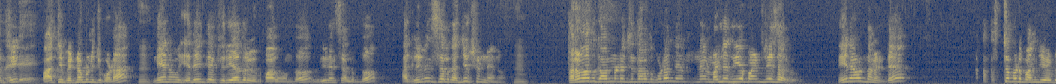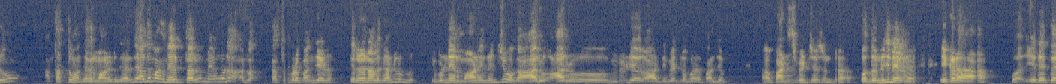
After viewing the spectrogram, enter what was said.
నుంచి? పార్టీ పెట్టినప్పటి నుంచి కూడా నేను ఏదైతే ఫిర్యాదుల విభాగం ఉందో గ్రీవెన్స్ సెల్ ఉందో ఆ గ్రీవెన్స్ సెల్ అధ్యక్షుడు నేను. తర్వాత గవర్నమెంట్ వచ్చిన తర్వాత కూడా నేను నేను మళ్ళీ రీఅపాయింట్ చేశారు నేనేమంటానంటే కష్టపడి పనిచేయడం ఆ తత్వం జగన్మోహన్ రెడ్డి గారిది. అదే మాకు నేర్పుతారు. మేము కూడా అట్లా కష్టపడి పనిచేయడం ఇరవై నాలుగు గంటలు ఇప్పుడు నేను మార్నింగ్ నుంచి ఒక ఆరు ఆరు వీడియో ఆరు డిబేట్లో పాల్గొ పార్టిసిపేట్ చేసి ఉంటా పొద్దున్న నుంచి నేను ఇక్కడ ఏదైతే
